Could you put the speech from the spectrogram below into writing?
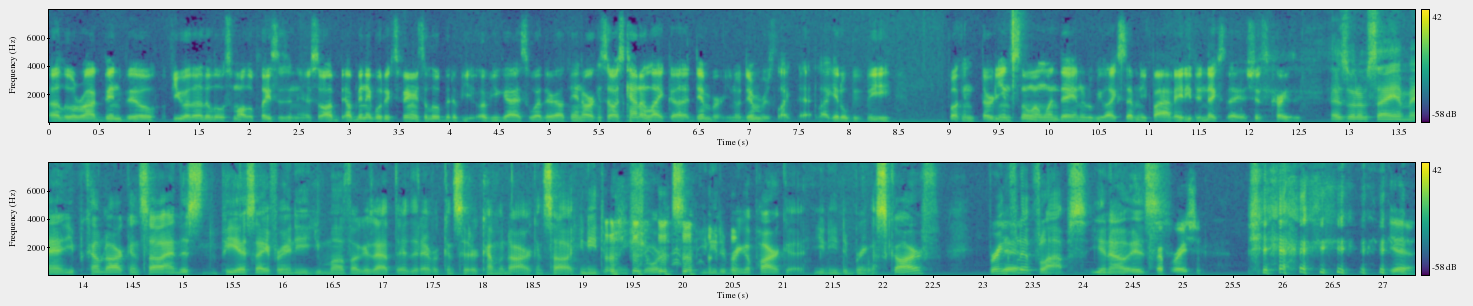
uh, Little Rock, Benville, a few other little smaller places in there. So I've, I've been able to experience a little bit of you, of you guys' weather out there in Arkansas. It's kind of like uh, Denver. You know, Denver's like that. Like it'll be fucking 30 and snowing one day, and it'll be like 75, 80 the next day. It's just crazy. That's what I'm saying, man. You come to Arkansas, and this is the PSA for any of you motherfuckers out there that ever consider coming to Arkansas. You need to bring shorts. You need to bring a parka. You need to bring a scarf. Bring Yeah. flip flops. You know, it's Preparation. yeah.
